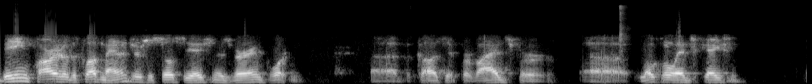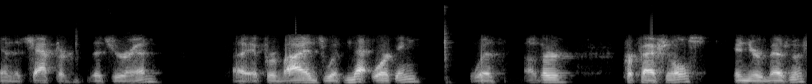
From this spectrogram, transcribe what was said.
being part of the Club Managers Association is very important uh, because it provides for uh, local education. in the chapter that you're in. Uh, it provides with networking with other professionals in your business,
